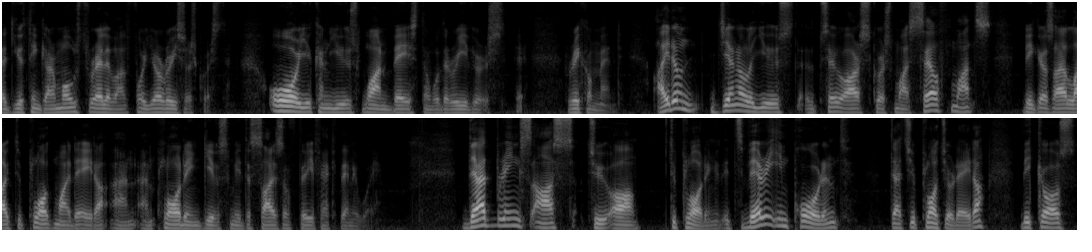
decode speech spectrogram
that you think are most relevant for your research question. Or you can use one based on what the reviewers uh, recommend. I don't generally use pseudo R-squares myself much because I like to plot my data and, and plotting gives me the size of the effect anyway. That brings us to, uh, to plotting. It's very important that you plot your data because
